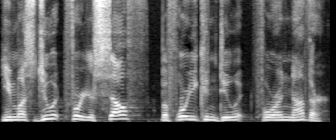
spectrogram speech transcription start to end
You must do it for yourself before you can do it for another.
